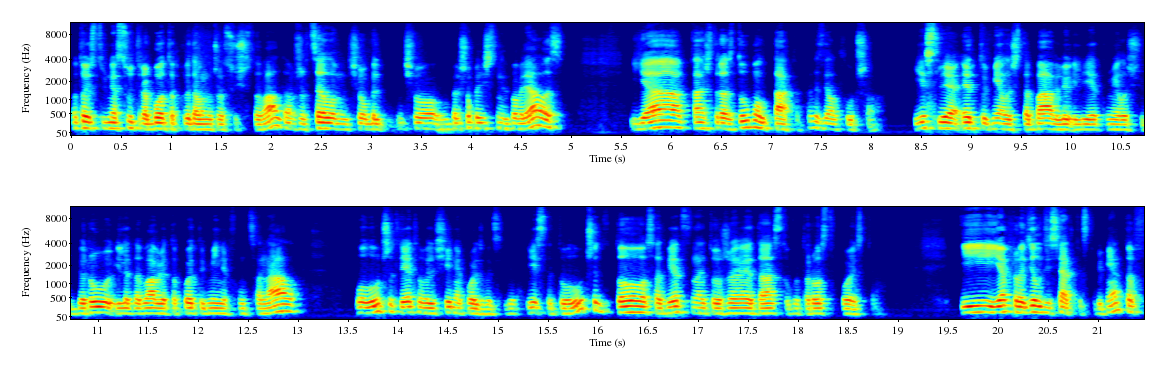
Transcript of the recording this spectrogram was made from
Ну, то есть у меня суть работы, когда он уже существовал, там же в целом ничего, ничего в большом количестве не добавлялось. Я каждый раз думал, так, а как сделать лучше? Если я эту мелочь добавлю, или эту мелочь уберу, или добавлю такой-то мини-функционал, улучшит ли это вовлечение пользователей? Если это улучшит, то, соответственно, это уже даст какой-то рост в поиске. И я проводил десятки экспериментов,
